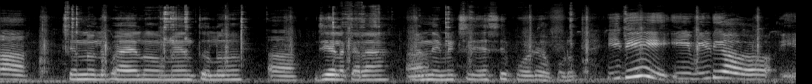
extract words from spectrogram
ఆ, చిన్నులపాయలు మెంతులు. జీలకర్ర అన్నీ మిక్స్ చేసి పొడి అప్పుడు ఇది ఈ వీడియో ఈ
